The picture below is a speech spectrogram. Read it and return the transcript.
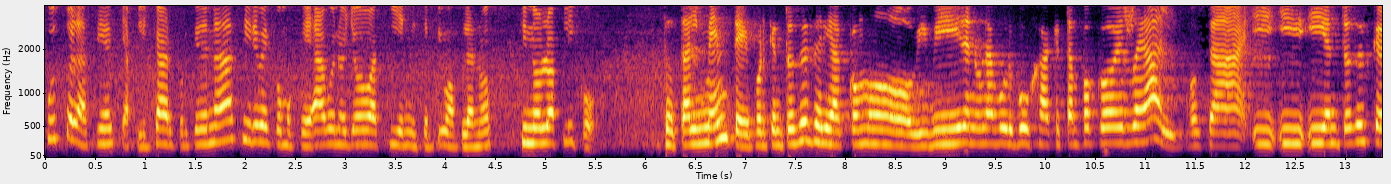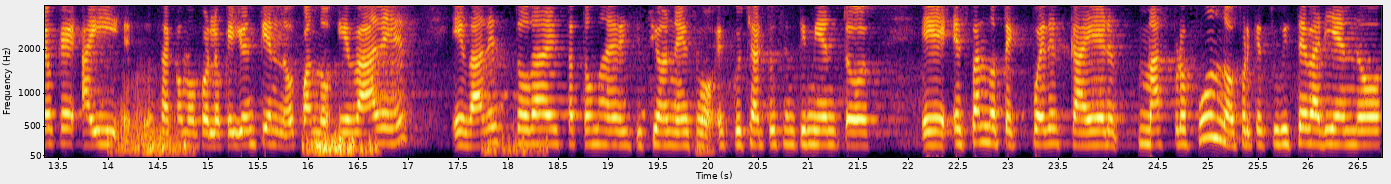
justo las tienes que aplicar, porque de nada sirve como que, ah, bueno, yo aquí en mi séptimo plano, si no lo aplico. Totalmente, porque entonces sería como vivir en una burbuja que tampoco es real, o sea, y, y, y entonces creo que ahí, o sea, como por lo que yo entiendo, cuando evades, evades toda esta toma de decisiones o escuchar tus sentimientos, eh, es cuando te puedes caer más profundo porque estuviste variando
